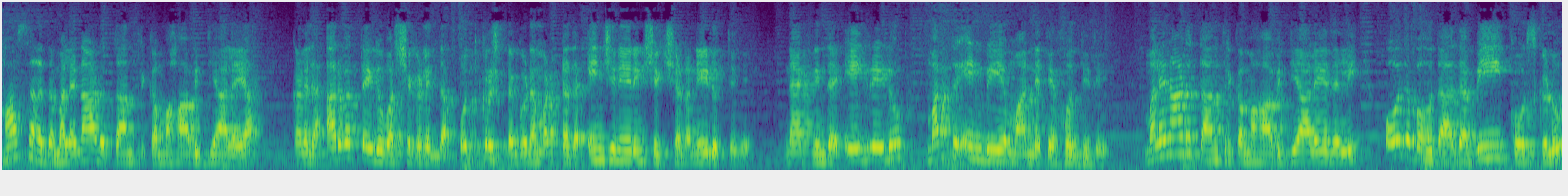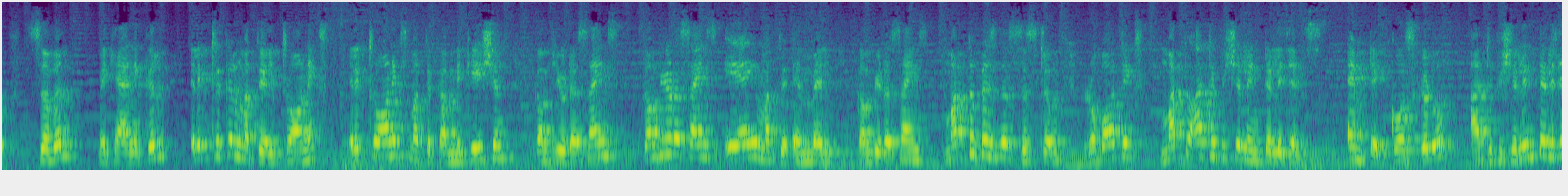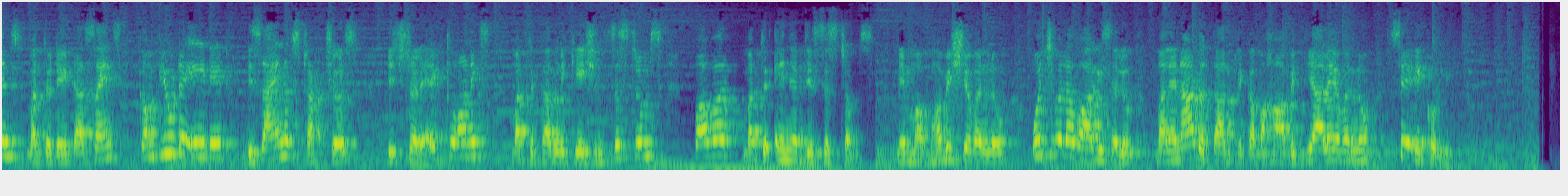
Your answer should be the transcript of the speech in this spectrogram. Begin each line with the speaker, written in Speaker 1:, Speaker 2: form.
Speaker 1: ಹಾಸನದ ಮಲೆನಾಡು ತಾಂತ್ರಿಕ ಮಹಾವಿದ್ಯಾಲಯ ಕಳೆದ ಅರವತ್ತೈದು ವರ್ಷಗಳಿಂದ ಉತ್ಕೃಷ್ಟ ಗುಣಮಟ್ಟದ ಇಂಜಿನಿಯರಿಂಗ್ ಶಿಕ್ಷಣ ನೀಡುತ್ತಿದೆ. ನ್ಯಾಕ್ನಿಂದ ಎ ಗ್ರೇಡು ಮತ್ತು ಎನ್ ಬಿ ಎ ಮಾನ್ಯತೆ ಹೊಂದಿದೆ. ಮಲೆನಾಡು ತಾಂತ್ರಿಕ ಮಹಾವಿದ್ಯಾಲಯದಲ್ಲಿ ಓದಬಹುದಾದ ಬಿಇ ಕೋರ್ಸ್ಗಳು ಸಿವಿಲ್, ಮೆಕ್ಯಾನಿಕಲ್, ಎಲೆಕ್ಟ್ರಿಕಲ್ ಮತ್ತು ಎಲೆಕ್ಟ್ರಾನಿಕ್ಸ್ ಎಲೆಕ್ಟ್ರಾನಿಕ್ಸ್ ಮತ್ತು communication computer science computer science AI ಮತ್ತು ಎಂಎಲ್ ಕಂಪ್ಯೂಟರ್ ಸೈನ್ಸ್ ಮತ್ತು ಬಿಸ್ನೆಸ್ ಸಿಸ್ಟಮ್ ರೊಬಾಟಿಕ್ಸ್ ಮತ್ತು ಆರ್ಟಿಫಿಷಿಯಲ್ ಇಂಟೆಲಿಜೆನ್ಸ್ ಎಂಟೆಕ್ ಕೋರ್ಸ್ಗಳು ಆರ್ಟಿಫಿಷಿಯಲ್ ಇಂಟೆಲಿಜೆನ್ಸ್ ಮತ್ತು data science computer aided design of structures digital electronics ಮತ್ತು communication systems power ಮತ್ತು energy systems ನಿಮ್ಮ ಭವಿಷ್ಯವನ್ನು ಉಜ್ವಲವಾಗಿಸಲು ಮಲೆನಾಡು ತಾಂತ್ರಿಕ ಮಹಾವಿದ್ಯಾಲಯವನ್ನು ಸೇರಿಕೊಳ್ಳಿ.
